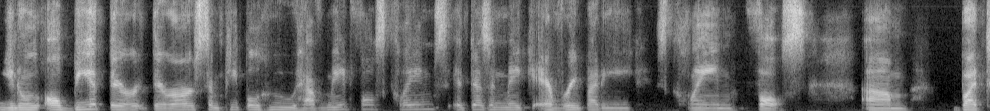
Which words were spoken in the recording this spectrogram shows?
you know, albeit there there are some people who have made false claims, it doesn't make everybody's claim false. Um, but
